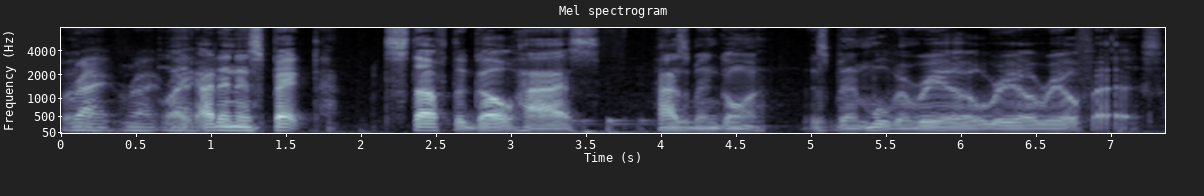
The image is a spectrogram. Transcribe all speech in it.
Right. Right. Like right. I didn't expect stuff to go how it's, how it's been going. It's been moving real, real, real fast.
